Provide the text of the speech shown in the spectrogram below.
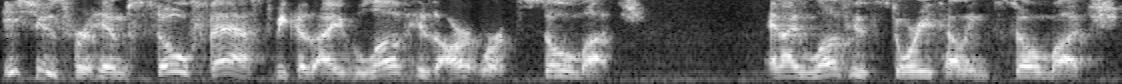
issues for him so fast because I love his artwork so much. And I love his storytelling so much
